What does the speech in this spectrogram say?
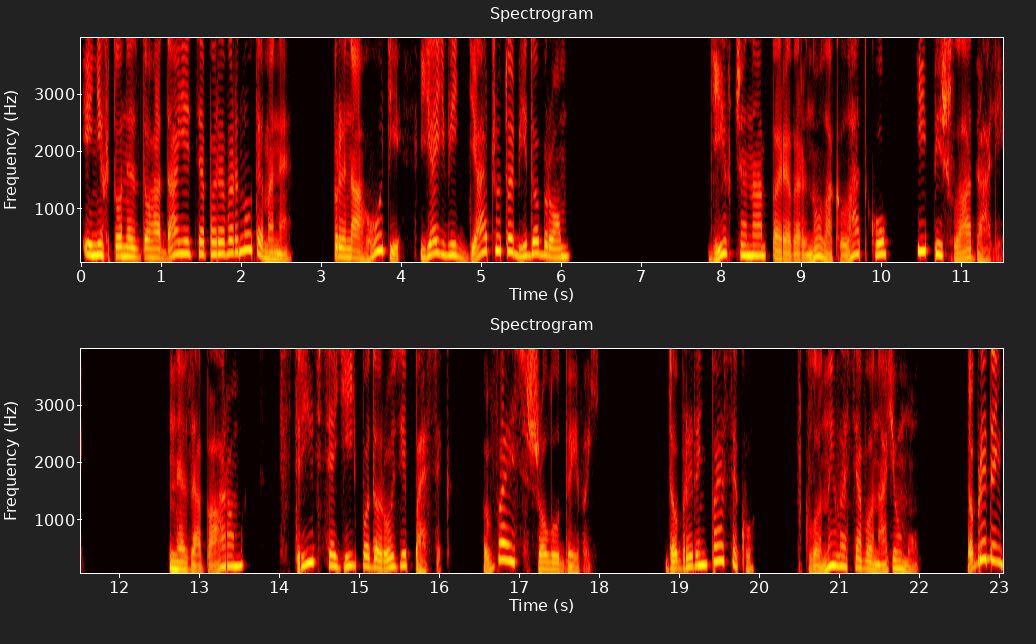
і ніхто не здогадається перевернути мене. При нагоді я й віддячу тобі добром. Дівчина перевернула кладку і пішла далі. Незабаром стрівся їй по дорозі песик, весь шолудивий. «Добрий день, песику. вклонилася вона йому. «Добрий день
